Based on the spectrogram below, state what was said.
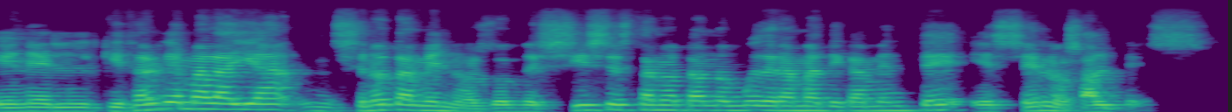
En el, quizás el Himalaya se nota menos. Donde sí se está notando muy dramáticamente es en los Alpes.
